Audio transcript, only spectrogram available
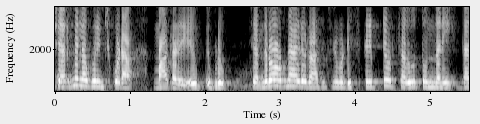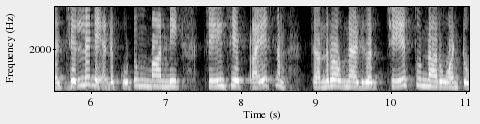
షర్మిల గురించి కూడా మాట్లాడి ఇప్పుడు చంద్రబాబు నాయుడు రాసించినటువంటి స్క్రిప్ట్ చదువుతుందని దాని చెల్లెని అంటే కుటుంబాన్ని చీల్చే ప్రయత్నం చంద్రబాబు నాయుడు గారు చేస్తున్నారు అంటూ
